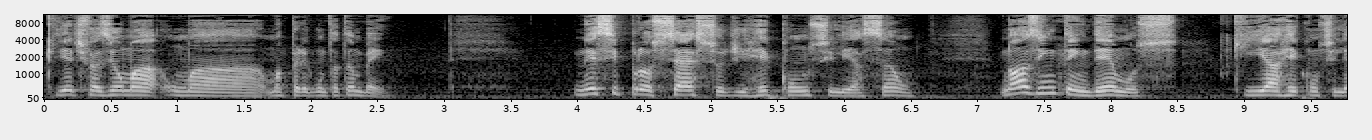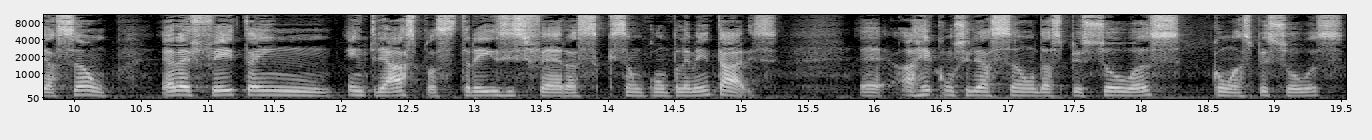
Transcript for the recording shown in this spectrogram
queria te fazer uma, uma, uma pergunta também. Nesse processo de reconciliação, nós entendemos que a reconciliação ela é feita em, entre aspas, três esferas que são complementares. É a reconciliação das pessoas com as pessoas,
